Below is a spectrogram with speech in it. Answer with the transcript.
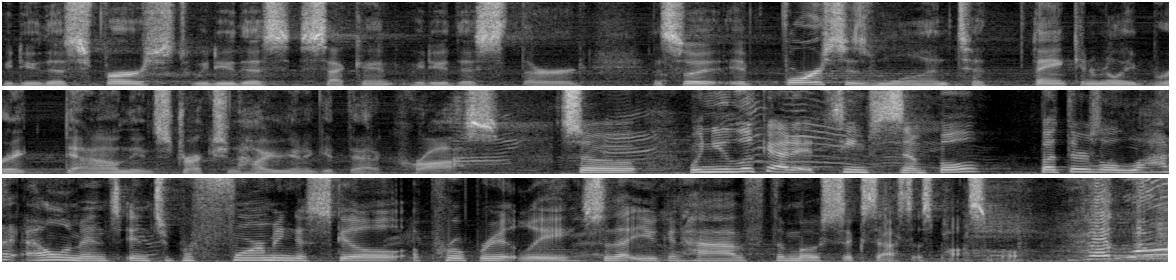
We do this first, we do this second, we do this third. And so it forces one to think and really break down the instruction, how you're going to get that across. So when you look at it, it seems simple, but there's a lot of elements into performing a skill appropriately so that you can have the most success as possible. Good one.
